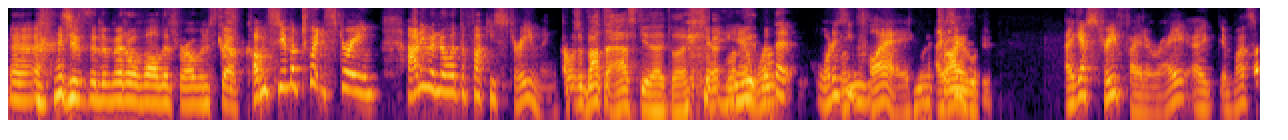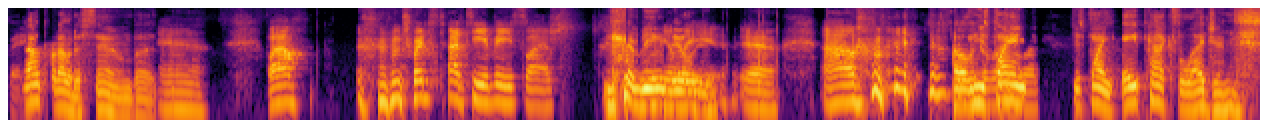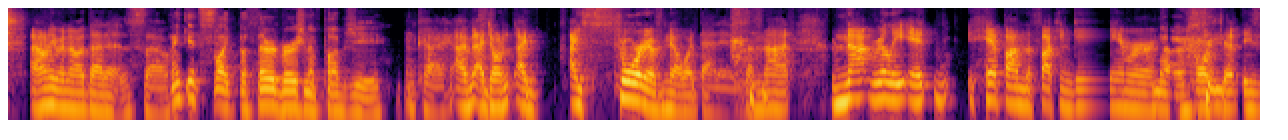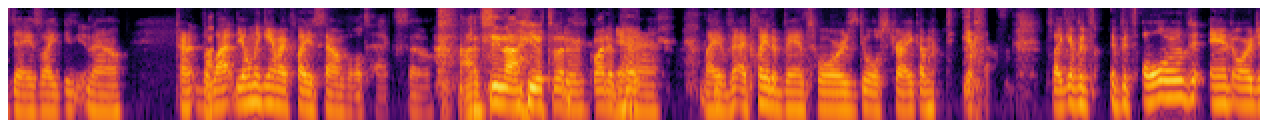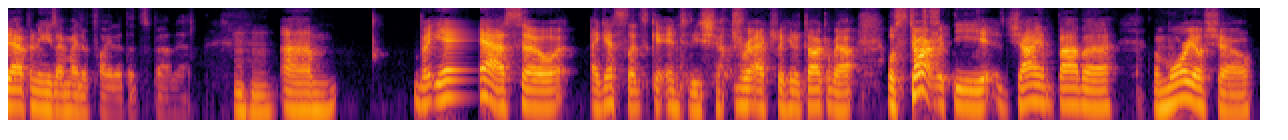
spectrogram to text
Uh, just in the middle of all this Roman stuff. Come see my Twitch stream. I don't even know what the fuck he's streaming. I was about to ask you that. Like, yeah, me- what that? What does he me- play? I, assume- I guess Street Fighter, right? I, it must be. That's what I would assume, but Yeah. Well, twitch.tv slash being. Billy. Yeah. Um, Oh, he's playing- one. He's playing Apex Legends. I don't even know what that is. So I think it's like the third version of PUBG. okay, I, I don't. I I sort of know what that is. I'm not. I'm not really it, hip on the fucking gamer No, bullshit these days. Like you know, trying to, the la- the only game I play is Sound Voltex. So I've seen that on your Twitter quite a bit. yeah, my I played Advance Wars, Dual Strike on my DS. It's like if it's if it's old and or Japanese, I might have played it. That's about it. hmm Um, but yeah, yeah, so I guess let's get into these shows we're actually here to talk about. We'll start with the Giant Baba Memorial Show.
